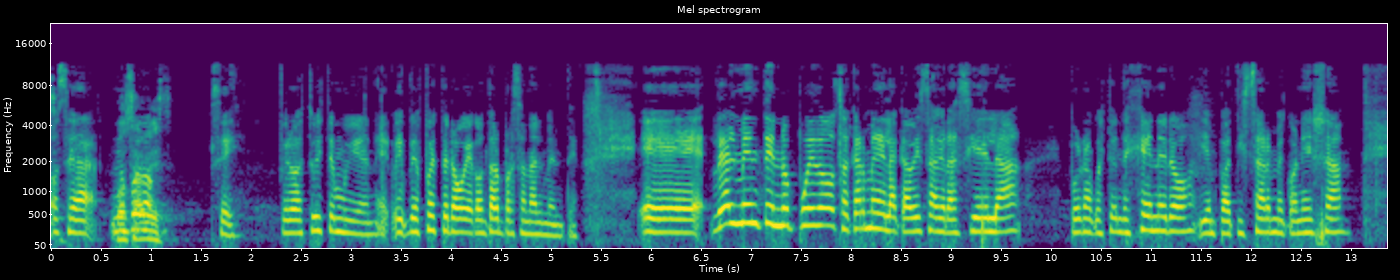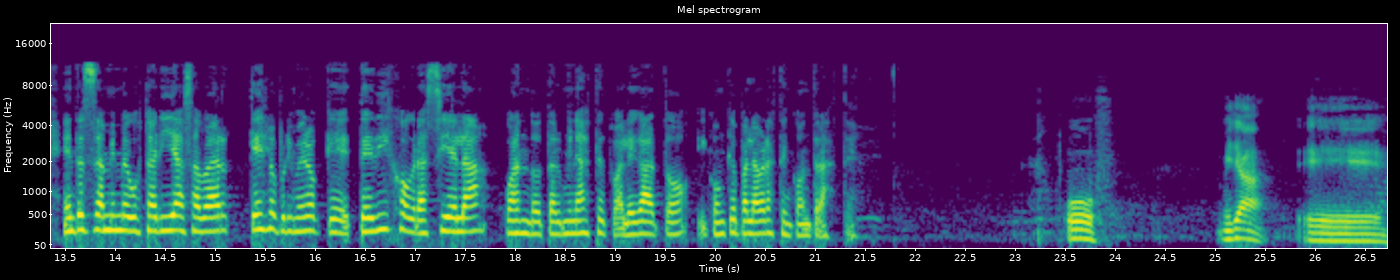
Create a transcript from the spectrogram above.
o sea, no Vos puedo... sabés. Sí, pero estuviste muy bien. Eh, eh, Después te lo voy a contar personalmente. Eh, realmente no puedo sacarme de la cabeza a Graciela por una cuestión de género y empatizarme con ella. Entonces a mí me gustaría saber qué es lo primero que te dijo Graciela cuando terminaste tu alegato y con qué palabras te encontraste. Uf, mirá, eh,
